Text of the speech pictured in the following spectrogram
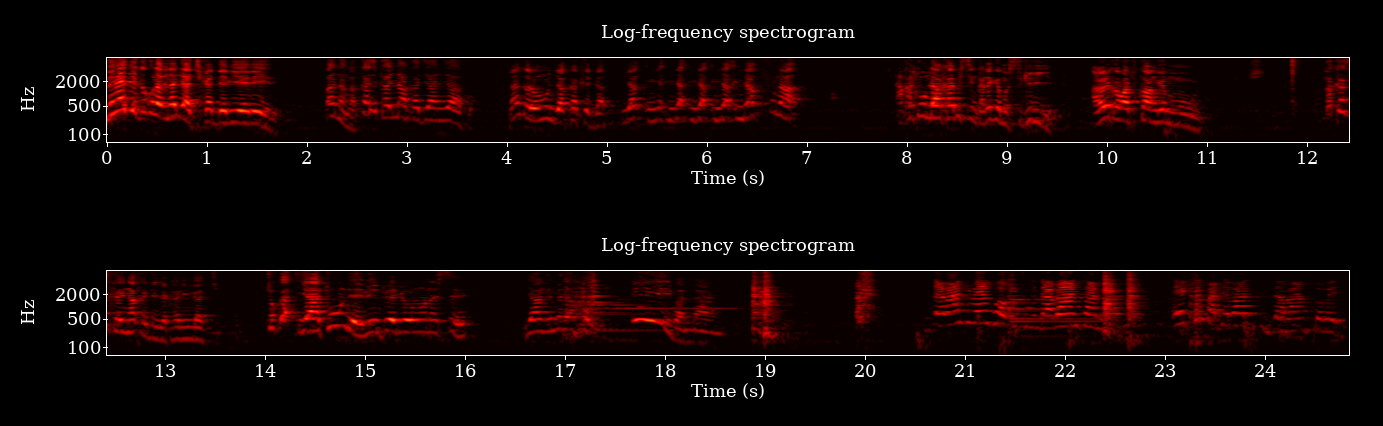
naye byekakola bina byakikadde byereere bannange akazi kalina akajanjaako. Nanzala omu nja kakega nja- kufuna akatunda akabisi nkatege mu sigiri ye alabeka watukange emundu akazi kalina akajanja kalinga ki kyokka yatunda ebintu ebyononese yalemerako bannange. Nze abantu bempa obutunda bantamye ekipa tebazizza bansobedde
